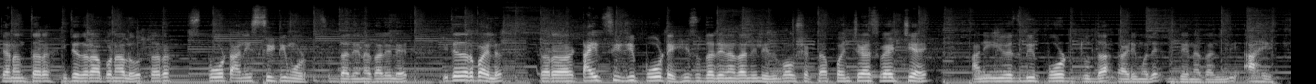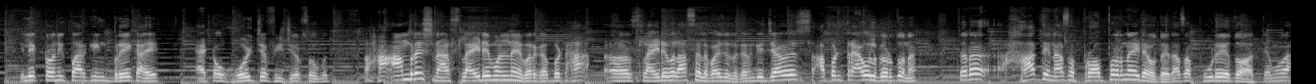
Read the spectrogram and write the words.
त्यानंतर इथे जर आपण आलो तर स्पोर्ट आणि सिटी मोड सुद्धा देण्यात आलेले आहेत. इथे जर पाहिलं तर टाईप सी जी पोर्ट आहे ही सुद्धा देण्यात आलेली आहे. पाहू शकता पंचेचाळीस वॅटची आहे आणि यू एस बी पोर्ट सुद्धा गाडीमध्ये देण्यात आलेली आहे. इलेक्ट्रॉनिक पार्किंग ब्रेक आहे ॲटो होल्डच्या फीचरसोबत हा आमरेश ना स्लायडेबल नाही बरं का बट हा स्लायडेबल असायला पाहिजे होतं. कारण की ज्यावेळेस आपण ट्रॅव्हल करतो ना तर हात आहे ना असा प्रॉपर नाही ठेवता येत असा पुढे येतो हात. त्यामुळे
